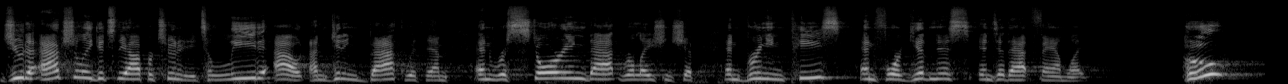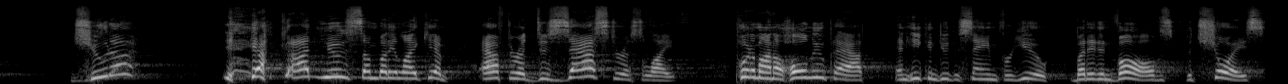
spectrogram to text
Judah actually gets the opportunity to lead out on getting back with them and restoring that relationship and bringing peace and forgiveness into that family. Who? Judah? Yeah, God used somebody like him after a disastrous life, put him on a whole new path, and he can do the same for you, but it involves the choice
